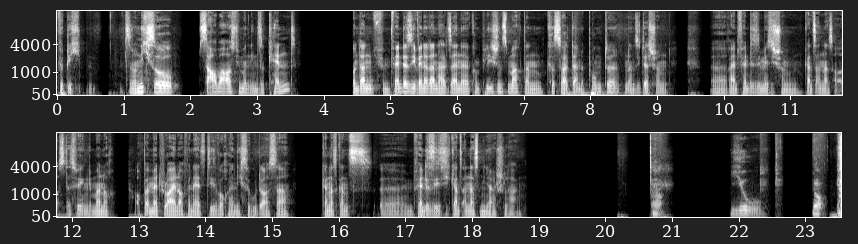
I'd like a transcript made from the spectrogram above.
wirklich noch nicht so sauber aus, wie man ihn so kennt. Und dann für den Fantasy, wenn er dann halt seine Completions macht, dann kriegst du halt deine Punkte und dann sieht das schon äh, rein Fantasy-mäßig schon ganz anders aus. Deswegen immer noch, auch bei Matt Ryan, auch wenn er jetzt diese Woche nicht so gut aussah, kann das ganz äh, im Fantasy sich ganz anders niederschlagen. Ja. Jo. Jo.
